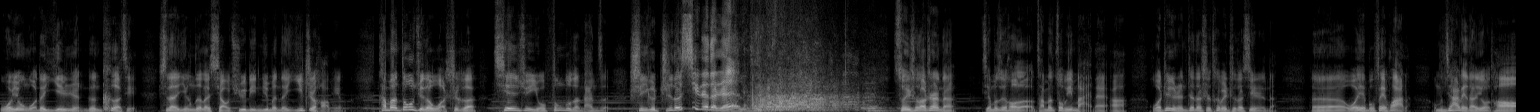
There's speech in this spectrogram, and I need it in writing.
我用我的隐忍跟客气，现在赢得了小区邻居们的一致好评，他们都觉得我是个谦逊有风度的男子，是一个值得信任的人。所以说到这儿呢，节目最后，咱们做笔买卖啊，我这个人真的是特别值得信任的，呃，我也不废话了。我们家里呢有套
